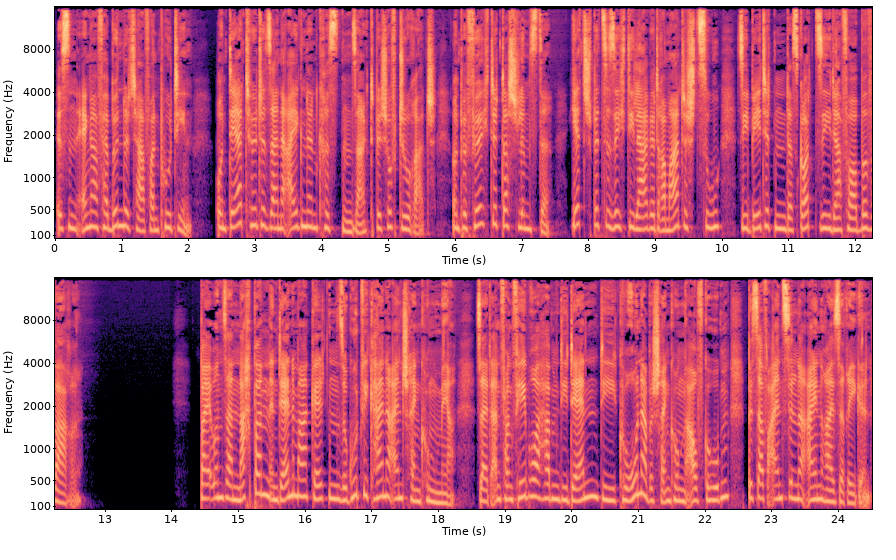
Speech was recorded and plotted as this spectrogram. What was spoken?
ist ein enger Verbündeter von Putin. Und der töte seine eigenen Christen, sagt Bischof Djurac, und befürchtet das Schlimmste. Jetzt spitze sich die Lage dramatisch zu, sie beteten, dass Gott sie davor bewahre. Bei unseren Nachbarn in Dänemark gelten so gut wie keine Einschränkungen mehr. Seit Anfang Februar haben die Dänen die Corona-Beschränkungen aufgehoben, bis auf einzelne Einreiseregeln.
